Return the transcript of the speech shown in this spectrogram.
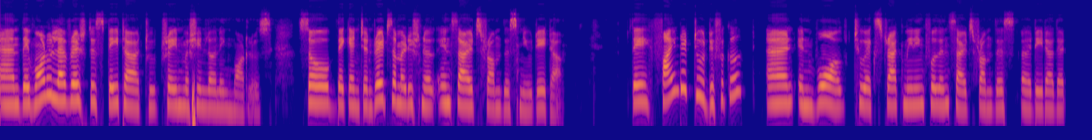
and they want to leverage this data to train machine learning models so they can generate some additional insights from this new data. They find it too difficult and involved to extract meaningful insights from this uh, data that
